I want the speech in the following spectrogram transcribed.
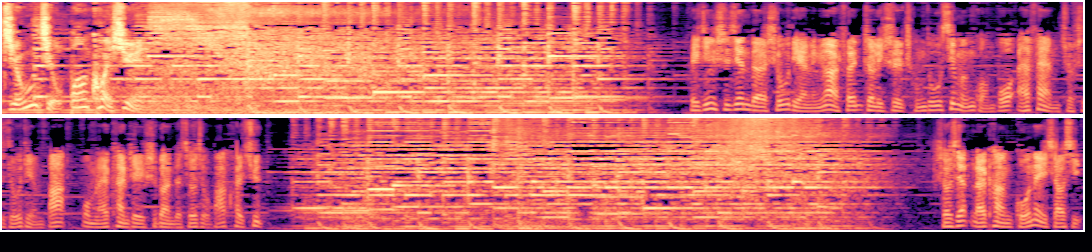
九九八快讯。北京时间的十五点零二分，这里是成都新闻广播 FM 九十九点八，我们来看这一时段的九九八快讯。首先来看国内消息。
